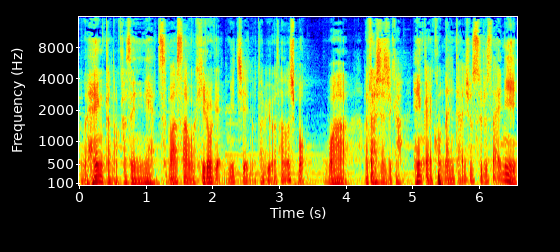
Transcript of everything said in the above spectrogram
この変化の風にね、翼を広げ、未知への旅を楽しもうは、私たちが変化や困難に対処する際に、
